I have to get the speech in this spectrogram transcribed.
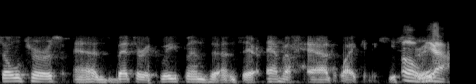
soldiers and better equipment than they ever had, like in history. oh yeah,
